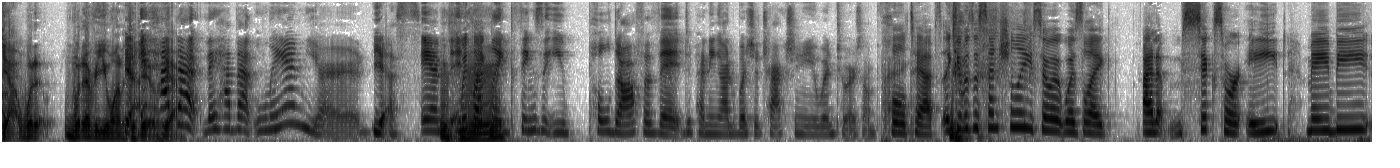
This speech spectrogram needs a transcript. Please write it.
Yeah, what whatever you wanted Yeah. to It do. had Yeah. that. They had that lanyard, Yes. and Mm-hmm. it had like things that you pulled off of it depending on which attraction you went to or something. Pull tabs. Like it was essentially, so it was like, I don't, six or eight maybe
